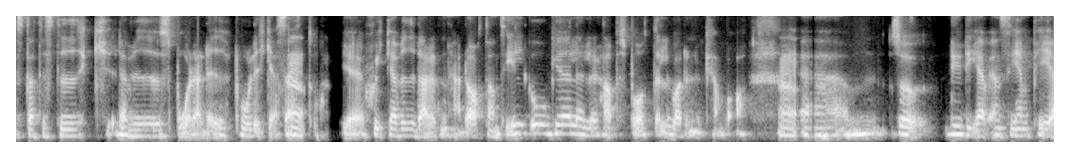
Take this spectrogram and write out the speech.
statistik där vi spårar dig på olika sätt ja. och eh, skickar vidare den här datan till Google eller HubSpot eller vad det nu kan vara. Ja. Um, så det är det en CMP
